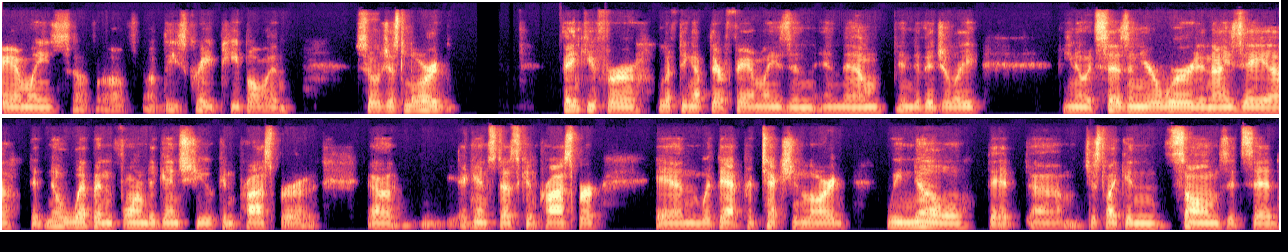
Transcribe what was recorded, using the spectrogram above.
families of, of, of these great people. And so, just Lord, thank you for lifting up their families and, and them individually. You know, it says in your word in Isaiah that no weapon formed against you can prosper uh, against us can prosper. And with that protection, Lord, we know that um, just like in Psalms, it said,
